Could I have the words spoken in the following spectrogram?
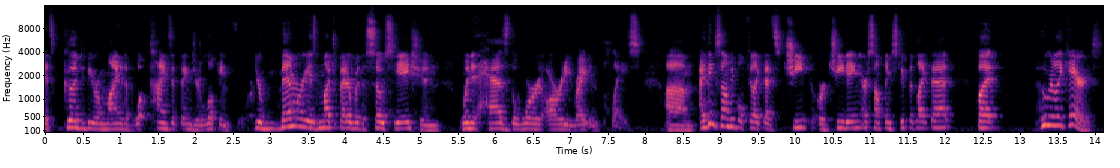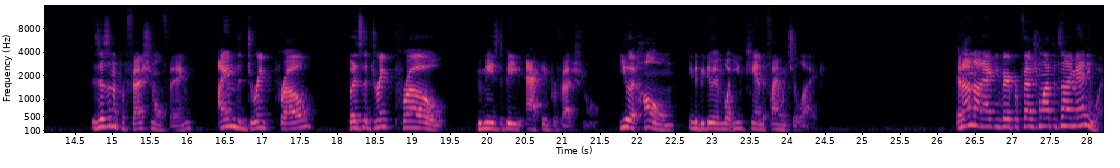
it's good to be reminded of what kinds of things you're looking for. Your memory is much better with association when it has the word already right in place. Um, I think some people feel like that's cheap or cheating or something stupid like that, but who really cares? This isn't a professional thing. I am the drink pro, but it's the drink pro who needs to be acting professional. You at home need to be doing what you can to find what you like. And I'm not acting very professional at the time anyway.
